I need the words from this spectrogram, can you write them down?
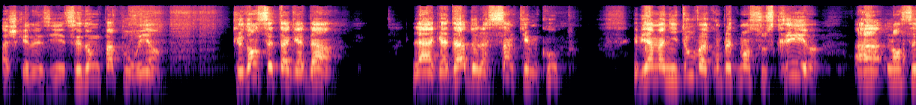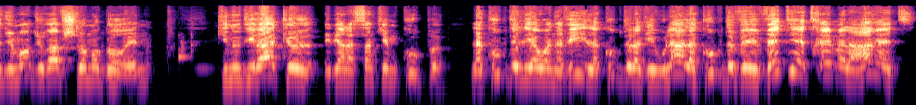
Ashkenazi. Et c'est donc pas pour rien que dans cette Agada, la Agada de la cinquième coupe, eh bien Manitou va complètement souscrire à l'enseignement du Rav Shlomo Goren, qui nous dira que eh bien, la cinquième coupe, la coupe de Liawanavi, la coupe de la Geoula, la coupe de Veveti Etrem El Haaretz,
